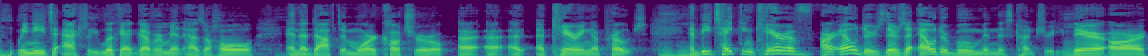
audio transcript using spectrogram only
we need to actually look at government as a whole and adopt a more cultural, uh, uh a, a, caring approach mm-hmm. and be taking care of our elders. There's an elder boom in this country. Mm-hmm. There are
